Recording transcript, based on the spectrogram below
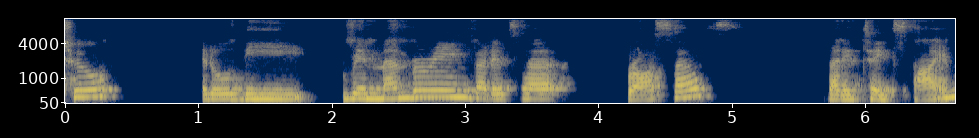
to, it'll be remembering that it's a process, that it takes time.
